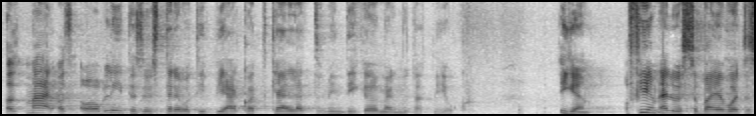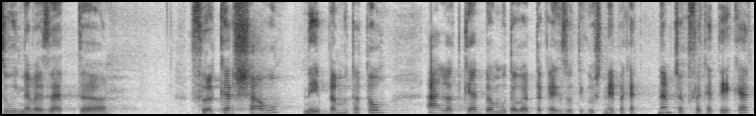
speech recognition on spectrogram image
az, már az, a létező sztereotípiákat kellett mindig megmutatniuk. Igen, a film előszobája volt az úgynevezett Fölkersau, népbemutató. Állatkertben mutogattak egzotikus népeket, nem csak feketéket,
